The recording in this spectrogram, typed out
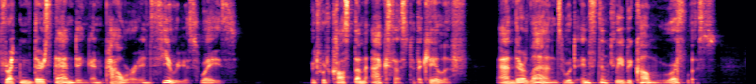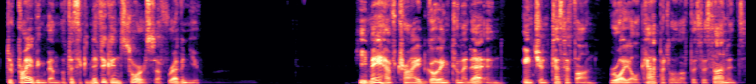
threatened their standing and power in serious ways. It would cost them access to the Caliph, and their lands would instantly become worthless, depriving them of a significant source of revenue. He may have tried going to Madain, ancient Ctesiphon, royal capital of the Sassanids,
